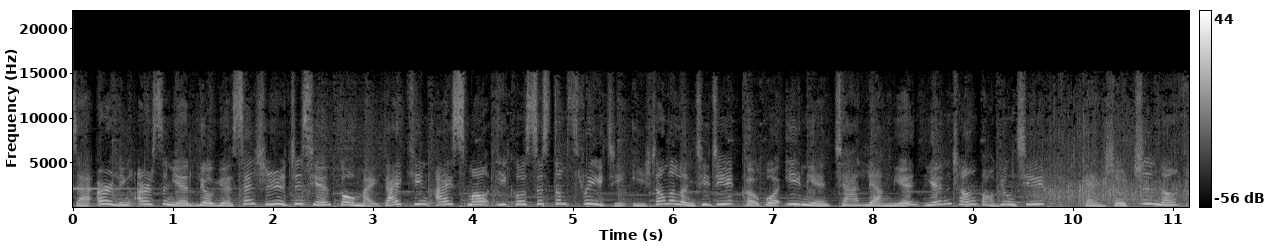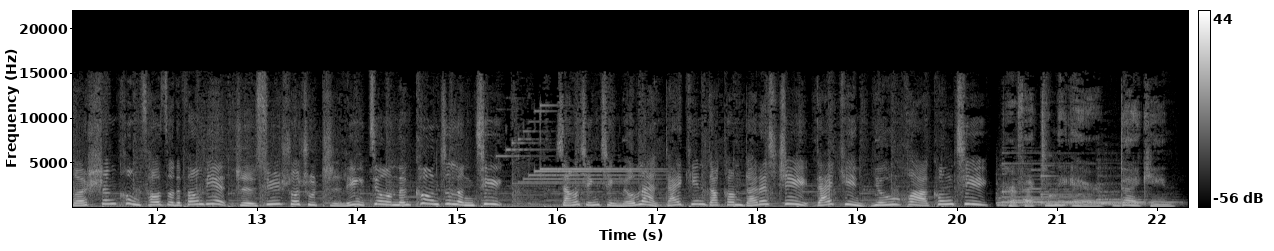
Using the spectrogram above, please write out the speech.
在二零二四年六月三十日之前购买 Daikin iSmall Ecosystem Three 及以上的冷气机，可获一年加两年延长保用期，感受智能和声控操作的方便，只需说出指令就能控制冷气。详情请浏览 Daikin.com.sg。Daikin 优化空气，Perfecting the air。Daikin。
